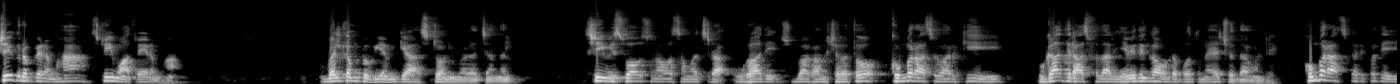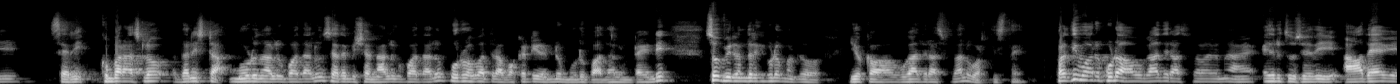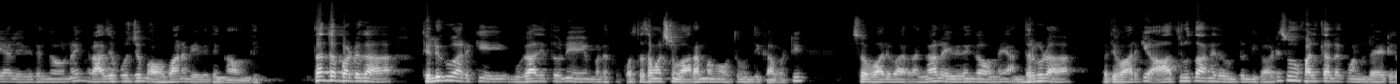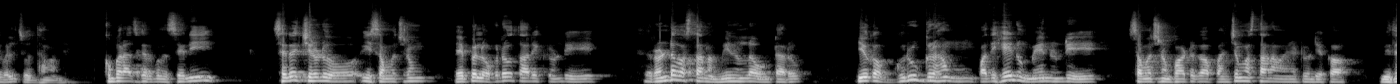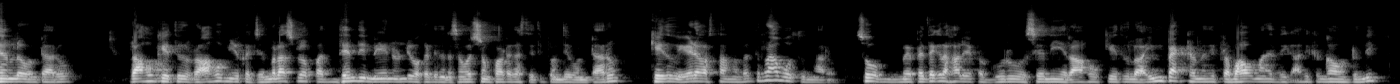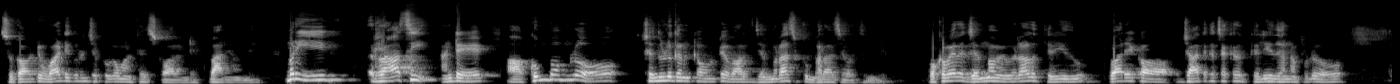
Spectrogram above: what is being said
శ్రీ గురుపే నమ శ్రీ మాత్రే నమ. వెల్కమ్ టు విఎంకే ఆస్ట్రోనిమేడ ఛానల్ శ్రీ విశ్వాసనవ సంవత్సర ఉగాది శుభాకాంక్షలతో కుంభరాశి వారికి ఉగాది రాశి ఫలాలు ఏ విధంగా ఉండబోతున్నాయో చూద్దామండి. కుంభరాశికి అధిపతి సరి కుంభరాశిలో ధనిష్ట మూడు నాలుగు పాదాలు శతభిష నాలుగు పాదాలు పూర్వభద్ర ఒకటి రెండు మూడు పాదాలు ఉంటాయండి. సో వీరందరికీ కూడా మనకు ఈ యొక్క ఉగాది రాశి ఫలాలు వర్తిస్తాయి. ప్రతి వారు కూడా ఉగాది రాశి ఫలాలను ఎదురు చూసేది ఆదాయ వ్యయాలు ఏ విధంగా ఉన్నాయి? రాజపూజ్యం అవమానం ఏ విధంగా ఉంది? దాంతో పాటుగా తెలుగు వారికి ఉగాదితోనే మనకు కొత్త సంవత్సరం ఆరంభం అవుతుంది కాబట్టి సో వారి వారి రంగాలు ఏ విధంగా ఉన్నాయి? అందరు కూడా ప్రతి వారికి ఆతృత అనేది ఉంటుంది కాబట్టి సో ఫలితాలకు మనం డైరెక్ట్గా వెళ్ళి చూద్దామండి. కుంభరాశి గారి శని శనిచరుడు ఈ సంవత్సరం ఏప్రిల్ ఒకటవ తారీఖు నుండి రెండవ స్థానం మీనంలో ఉంటారు. ఈ యొక్క గురుగ్రహం పదిహేను మే నుండి సంవత్సరం పాటుగా పంచమ స్థానం అయినటువంటి యొక్క మిథునంలో ఉంటారు. రాహుకేతు రాహు మీ యొక్క జన్మరాశిలో పద్దెనిమిది మే నుండి ఒకటిన్నర సంవత్సరం పాటుగా స్థితి పొంది ఉంటారు. కేతు ఏడవ స్థానంలోకి రాబోతున్నారు. సో పెద్ద గ్రహాల యొక్క గురు శని రాహు కేతుల ఇంపాక్ట్ అనేది ప్రభావం అనేది అధికంగా ఉంటుంది. సో కాబట్టి వాటి గురించి ఎక్కువగా మనం తెలుసుకోవాలండి. బాగానే ఉంది. మరి రాశి అంటే ఆ కుంభంలో చంద్రుడు కనుక ఉంటే వారి జన్మరాశి కుంభరాశి అవుతుంది. ఒకవేళ జన్మ వివరాలు తెలియదు వారి యొక్క జాతక చక్రం తెలియదు అన్నప్పుడు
